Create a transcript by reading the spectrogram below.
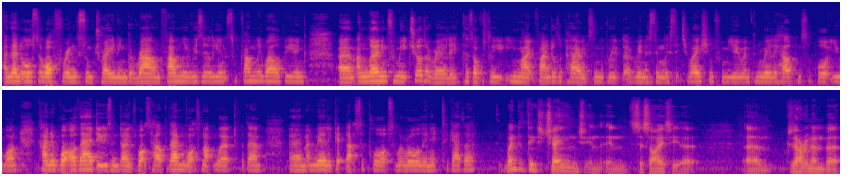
and then also offering some training around family resilience and family well-being, um, and learning from each other really, because obviously you might find other parents in the group that are in a similar situation from you and can really help and support you on kind of what are their do's and don'ts, what's helped them, what's not worked for them, um, and really get that support so we're all in it together. When did things change in in society that um, because I remember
